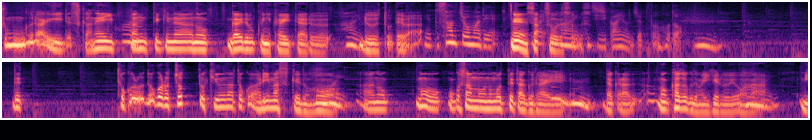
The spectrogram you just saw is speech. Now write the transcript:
分ぐらいですかね、一般的なあのガイドブックに書いてあるルートでは、はい、えー、と山頂まで、えー、さそうです、そうです、1時間40分ほど。うん、でところどころちょっと急なところありますけども、はい、あのもうお子さんも登ってたぐらい、うんうん、だからもう家族でも行けるような道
